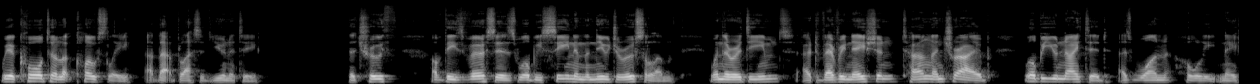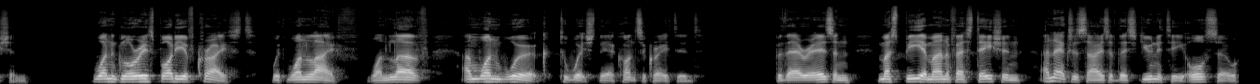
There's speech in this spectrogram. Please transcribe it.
We are called to look closely at that blessed unity. The truth of these verses will be seen in the New Jerusalem, when the redeemed, out of every nation, tongue, and tribe, will be united as one holy nation. One glorious body of Christ, with one life, one love, and one work to which they are consecrated. But there is and must be a manifestation and exercise of this unity also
